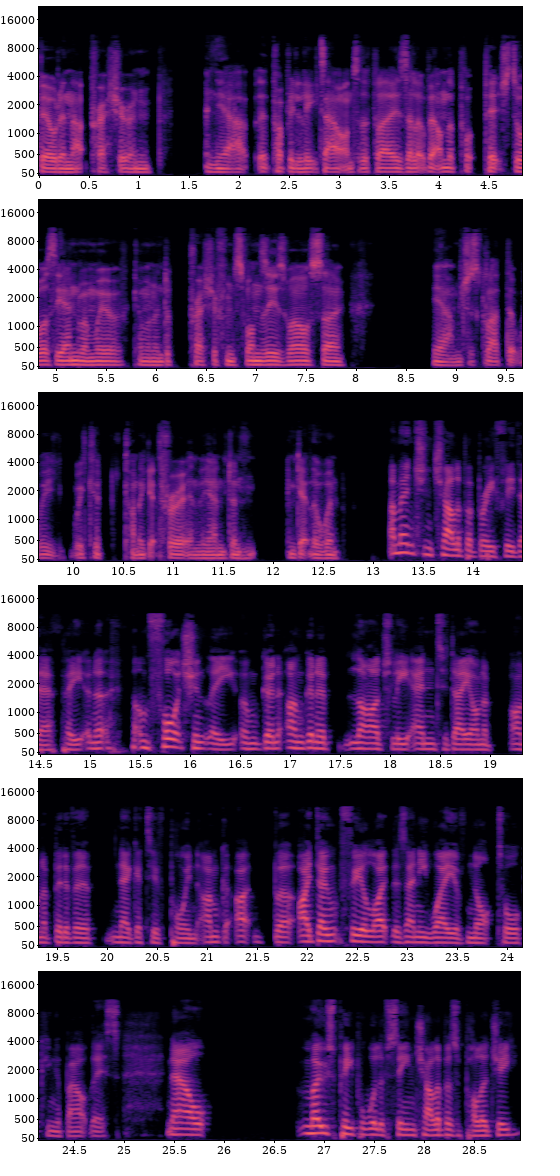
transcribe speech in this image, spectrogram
building that pressure and, and yeah, it probably leaked out onto the players a little bit on the pitch towards the end when we were coming under pressure from Swansea as well. So yeah, I'm just glad that we, we could kind of get through it in the end and, and get the win. I mentioned Chalobah briefly there, Pete, and uh, unfortunately, I'm going I'm going to largely end today on a on a bit of a negative point. I'm, I, but I don't feel like there's any way of not talking about this. Now, most people will have seen Chalobah's apology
